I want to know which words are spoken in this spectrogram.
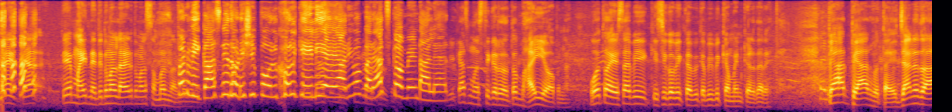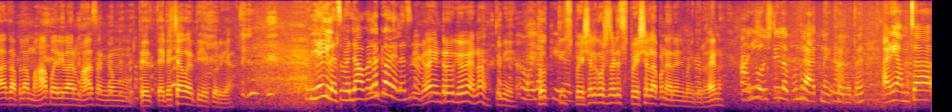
नाही त्या ते माहीत नाही ते तुम्हाला डायरेक्ट तुम्हाला समजणार. पण विकासने थोडीशी पोलखोल केली आहे आणि मग बऱ्याच कमेंट आल्या आहेत. विकास मस्ती करत होता भाई है वो अपना वो तो ऐसा भी किसी को भी कभी कभी भी कमेंट करता रहता है. प्यार प्यार होता है। जाने तो आज आपला महापरिवार महासंगम ते ते- त्याच्यावरती हे करूया। येईलच म्हणजे आम्हाला कळेलच ना. वेगळा इंटरव्ह्यू घेऊया ना तुम्ही. हो, तो ती स्पेशल गोष्टीसाठी स्पेशल आपण अरेंजमेंट करू आहे ना? आणि गोष्टी लपून राहत नाही खरं तर. आणि आमच्या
